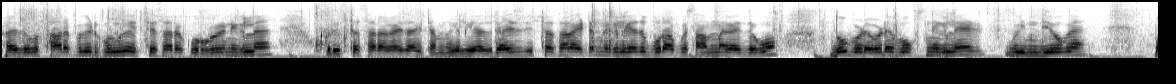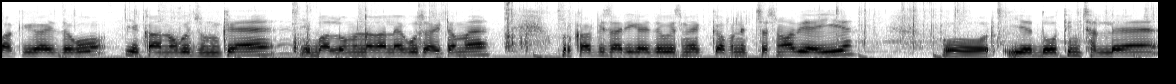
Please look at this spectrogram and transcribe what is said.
गाइस देखो, सारे पैकेट खुल गए, इतने सारे कुरकुरे निकले हैं और इतना सारा गाइस आइटम निकल गया। गाइस इतना सारा आइटम निकल गया तो पूरा आपके सामने गाइस देखो। दो बड़े बड़े बॉक्स निकले हैं, बिंदियों के। बाकी गाइस देखो, ये कानों के झुमके हैं, ये बालों में लगाने कुछ आइटम है। और काफ़ी सारी गाइस देखो, इसमें अपने चश्मा भी आई है। और ये दो तीन छल्ले हैं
